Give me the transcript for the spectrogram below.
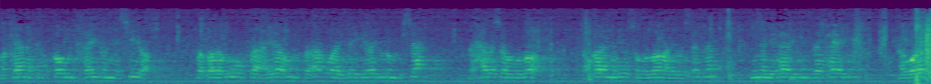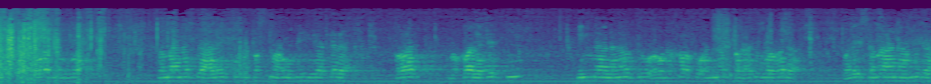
وكان في القوم خيل يسيرا. فطلبوه فأعياهم فأهوى إليه رجل بسهم فحبسه الله. فقال النبي صلى الله عليه وسلم إن لهذه البهائم أوابد كأوابد البحر فما ند عليكم فاصنعوا به هكذا. قال وقال جدي إنا لنرجو أو نخاف أن نلقى العدو غدا وليس معنا مدى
